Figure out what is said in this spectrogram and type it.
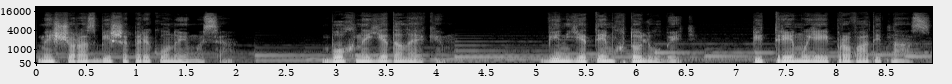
ми щораз більше переконуємося, Бог не є далеким, Він є тим, хто любить, підтримує і провадить нас.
